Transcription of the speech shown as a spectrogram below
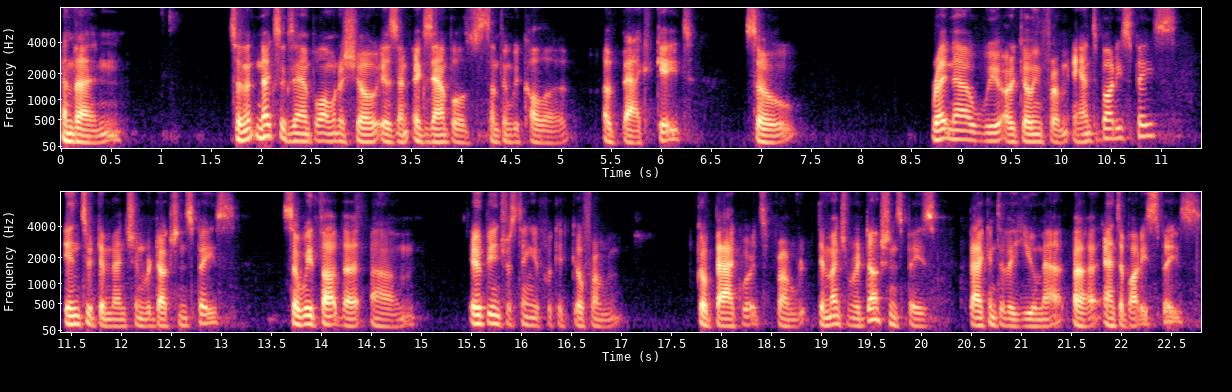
and then, so the next example I want to show is an example of something we call a, a back gate. So right now we are going from antibody space into dimension reduction space. So we thought that um, it would be interesting if we could go from go backwards from dimension reduction space back into the UMAP uh, antibody space.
